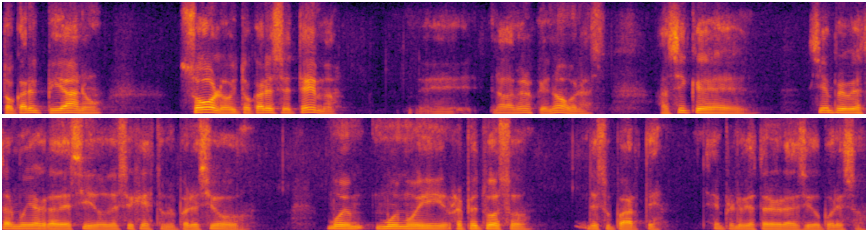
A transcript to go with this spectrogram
tocar el piano solo y tocar ese tema, eh, nada menos que en obras. Así que siempre voy a estar muy agradecido de ese gesto, me pareció muy, muy, muy respetuoso de su parte. Siempre le voy a estar agradecido por eso.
